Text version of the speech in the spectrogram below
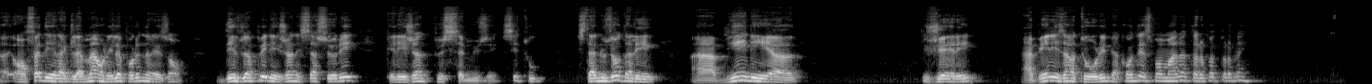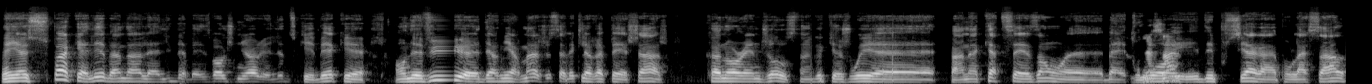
Euh, on fait des règlements, on est là pour une raison. Développer les jeunes et s'assurer que les jeunes puissent s'amuser. C'est tout. C'est à nous autres d'aller à bien les euh, gérer, à bien les entourer, puis à compter de ce moment-là, tu n'auras pas de problème. Mais il y a un super calibre hein, dans la Ligue de baseball junior élite du Québec. Euh, on a vu euh, dernièrement, juste avec le repêchage, Connor Angel, c'est un gars qui a joué euh, pendant quatre saisons, euh, ben, trois et des poussières à- pour la salle.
